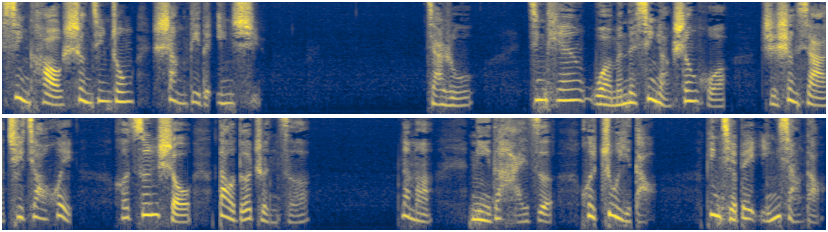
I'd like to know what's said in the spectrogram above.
信靠圣经中上帝的应许。假如今天我们的信仰生活只剩下去教会和遵守道德准则，那么你的孩子会注意到，并且被影响到。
